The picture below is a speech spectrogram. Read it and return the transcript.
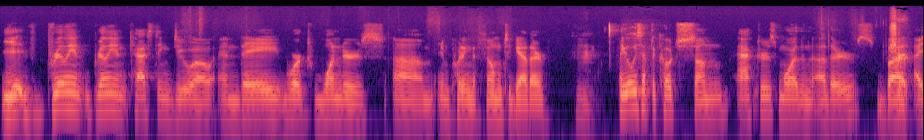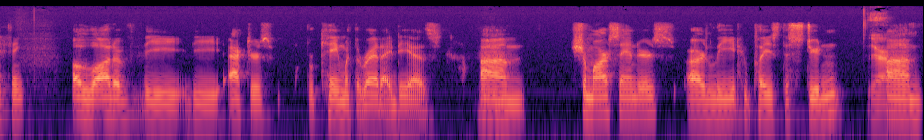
yeah, brilliant, brilliant casting duo, and they worked wonders um, in putting the film together. Hmm you always have to coach some actors more than others, but sure. I think a lot of the the actors came with the right ideas. Mm-hmm. Um, Shamar Sanders, our lead, who plays the student, yeah. Um,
